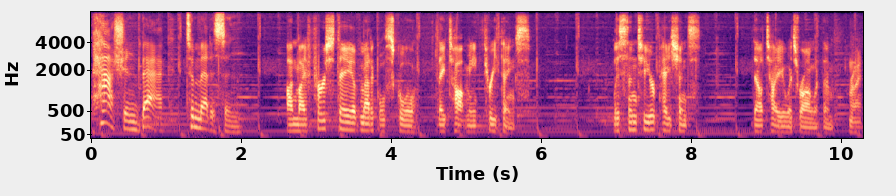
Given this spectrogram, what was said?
passion back to medicine. On my first day of medical school, they taught me three things listen to your patients, they'll tell you what's wrong with them. Right.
